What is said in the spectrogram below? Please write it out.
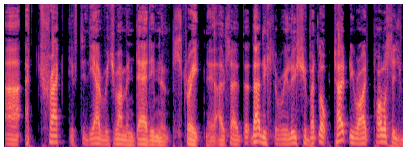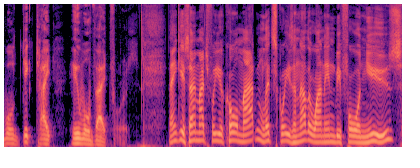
uh, attractive to the average mum and dad in the street. Now. So th- that is the real issue. But look, totally right. Policies will dictate who will vote for us. Thank you so much for your call, Martin. Let's squeeze another one in before news.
